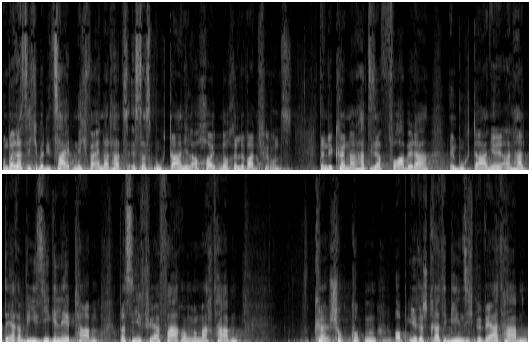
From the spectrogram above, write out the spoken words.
Und weil das sich über die Zeiten nicht verändert hat, ist das Buch Daniel auch heute noch relevant für uns. Denn wir können anhand dieser Vorbilder im Buch Daniel, anhand derer, wie sie gelebt haben, was sie für Erfahrungen gemacht haben, gucken, ob ihre Strategien sich bewährt haben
